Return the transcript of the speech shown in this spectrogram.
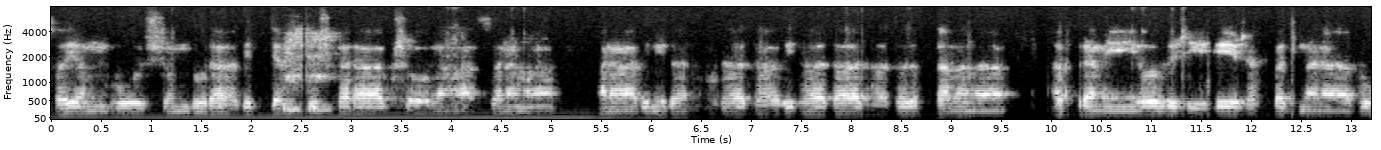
स्वयम्भूशुम्भुरादित्यः पुष्कराक्षो महास्वनः अनादिनिधनोधाता विधाता धातुरुत्तमः अप्रमेयो ऋषिकेशः पद्मनाभो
